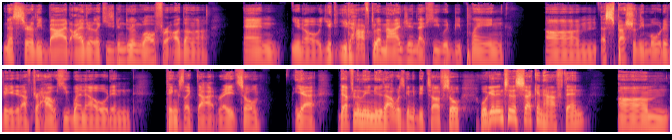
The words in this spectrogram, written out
necessarily bad either. Like he's been doing well for Adana, and you know, you'd you'd have to imagine that he would be playing um especially motivated after how he went out and things like that right? So yeah definitely knew that was going to be tough. So we'll get into the second half then. Um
